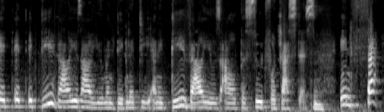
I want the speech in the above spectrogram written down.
it, it, it, devalues our human dignity and it devalues our pursuit for justice. Mm. In fact,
